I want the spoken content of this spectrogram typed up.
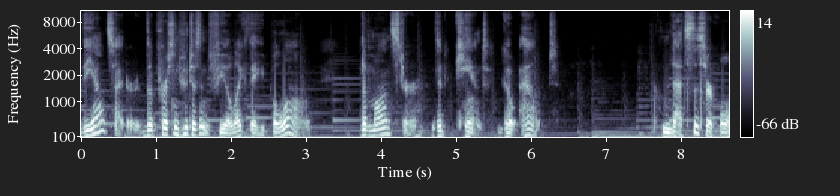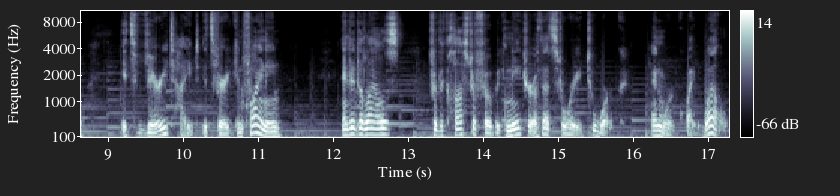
the outsider, the person who doesn't feel like they belong, the monster that can't go out. That's the circle. It's very tight, it's very confining, and it allows for the claustrophobic nature of that story to work and work quite well.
